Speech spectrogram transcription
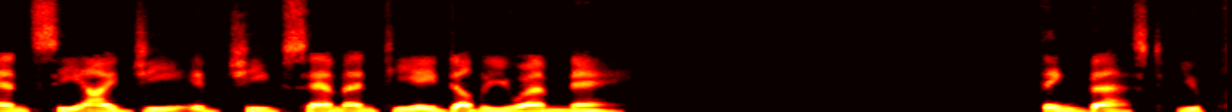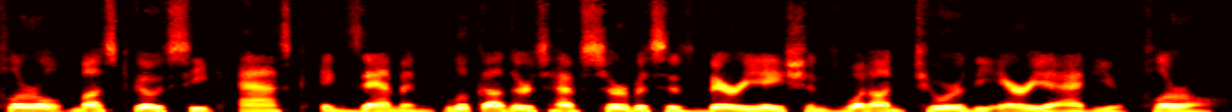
Ncig Ib Chib Sam Ntawm Ne. Thing best, you plural, must go seek, ask, examine, look others have services variations what on tour the area at you plural.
